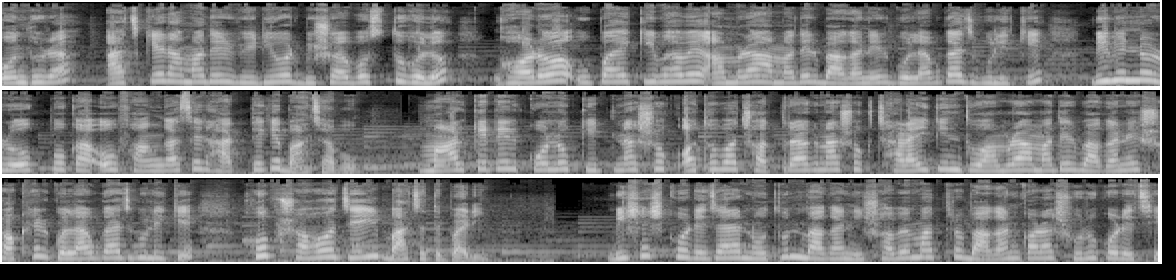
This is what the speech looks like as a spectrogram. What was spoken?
বন্ধুরা, আজকের আমাদের ভিডিওর বিষয়বস্তু হলো ঘরোয়া উপায়ে কীভাবে আমরা আমাদের বাগানের গোলাপ গাছগুলিকে বিভিন্ন রোগ, পোকা ও ফাঙ্গাসের হাত থেকে বাঁচাবো। মার্কেটের কোনো কীটনাশক অথবা ছত্রাকনাশক ছাড়াই কিন্তু আমরা আমাদের বাগানের শখের গোলাপ গাছগুলিকে খুব সহজেই বাঁচাতে পারি। বিশেষ করে যারা নতুন বাগানি সবেমাত্র বাগান করা শুরু করেছে,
